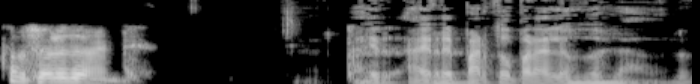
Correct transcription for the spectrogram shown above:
Absolutamente. Hay, hay reparto para los dos lados, ¿no?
